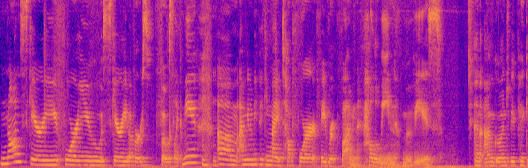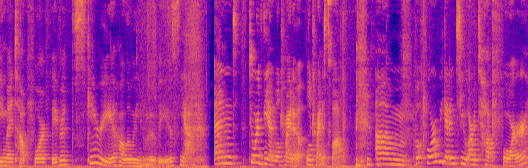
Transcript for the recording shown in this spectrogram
non scary for you scary averse folks like me. um, I'm going to be picking my top four favorite fun Halloween movies and I'm going to be picking my top four favorite scary Halloween movies. Yeah, and towards the end we'll try to we'll try to swap. um, before we get into our top four,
